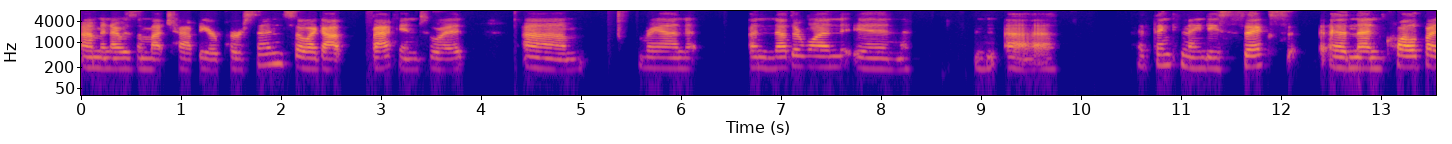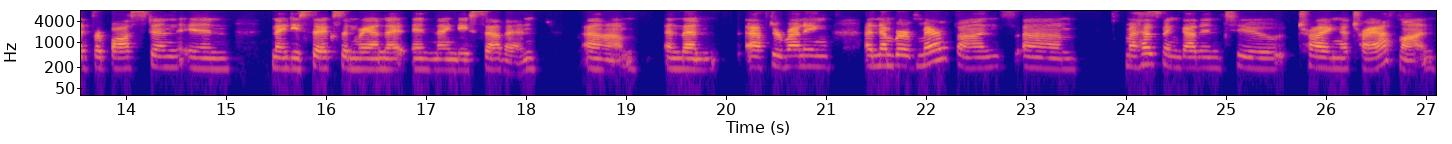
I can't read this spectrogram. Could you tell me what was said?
Um, and I was a much happier person. So I got back into it. Um, ran another one in, uh, I think, 96, and then qualified for Boston in 96 and ran it in 97. Um, and then after running a number of marathons, um, my husband got into trying a triathlon.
